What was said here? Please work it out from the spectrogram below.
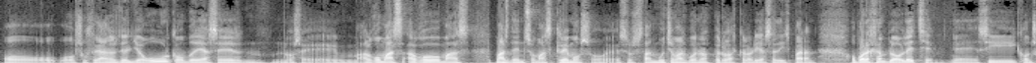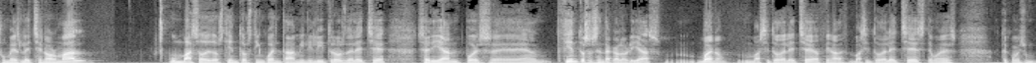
o, sucedáneos del yogur, como podría ser, no sé, algo más, algo más, más denso, más cremoso. Esos están mucho más buenos, pero las calorías se disparan. O por ejemplo, leche. Eh, si consumes leche normal, un vaso de 250 mililitros de leche serían pues 160 eh, calorías. Bueno, un vasito de leche, al final vasito de leche, si te, pones, te comes un,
